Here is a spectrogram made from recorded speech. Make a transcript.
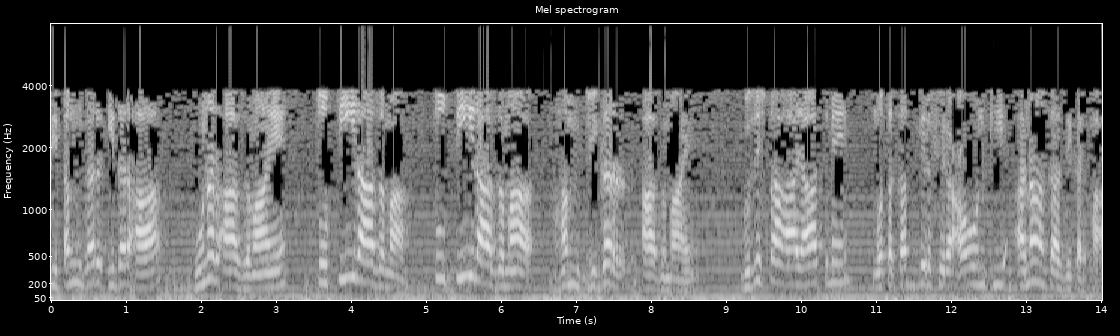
ستمگر ادھر آ، ہنر آزمائیں۔ تو تیر آزما، تو تیر آزما، ہم جگر آزمائیں۔ گزشتہ آیات میں متکبر فرعون کی انا کا ذکر تھا۔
